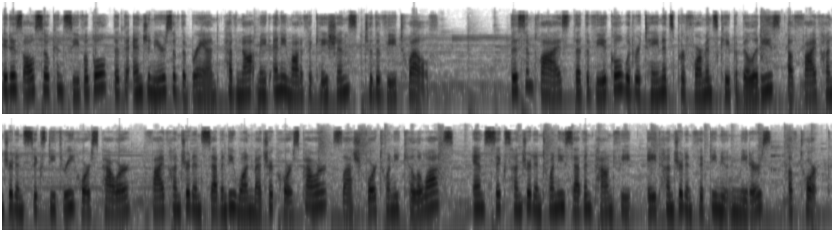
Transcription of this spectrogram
It is also conceivable that the engineers of the brand have not made any modifications to the V12. This implies that the vehicle would retain its performance capabilities of 563 horsepower, 571 metric horsepower slash 420 kilowatts, and 627 pound-feet, 850 newton-meters, of torque.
